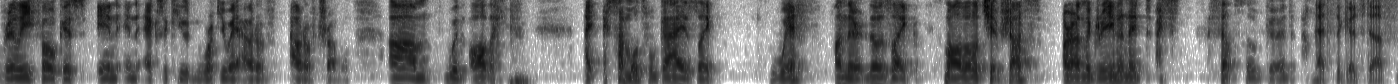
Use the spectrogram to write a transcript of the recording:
really focus in and execute and work your way out of, out of trouble. Um, with all the, I, I saw multiple guys like whiff on their, those like small little chip shots around the green. And it, I, just, felt so good. That's the good stuff.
